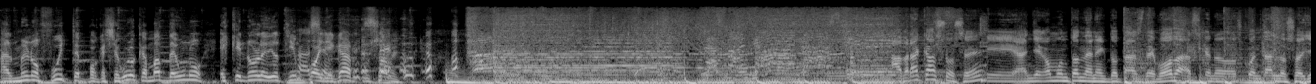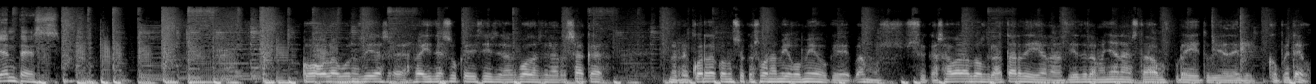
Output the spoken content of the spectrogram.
al menos fuiste, porque seguro que a más de uno es que no le dio tiempo a llegar, tú sabes. Habrá casos, ¿eh? Y han llegado un montón de anécdotas de bodas que nos cuentan los oyentes. Hola, buenos días. A raíz de eso que decís de las bodas de la resaca, me recuerda cuando se casó un amigo mío que, vamos, se casaba a las 2 de la tarde y a las 10 de la mañana estábamos por ahí todavía de copeteo.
